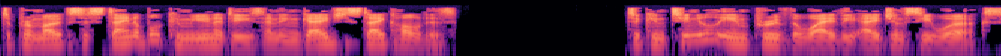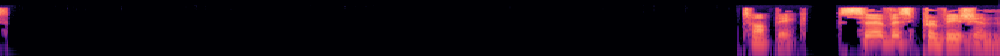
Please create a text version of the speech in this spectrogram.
to promote sustainable communities and engage stakeholders to continually improve the way the agency works. Service provision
